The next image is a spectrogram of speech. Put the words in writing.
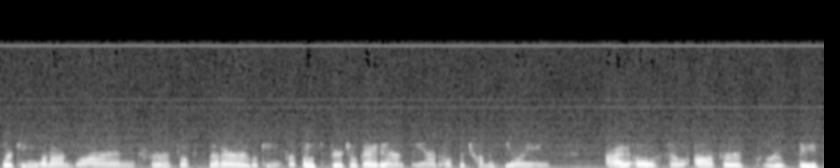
working one on one for folks that are looking for both spiritual guidance and also trauma healing. I also offer group based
